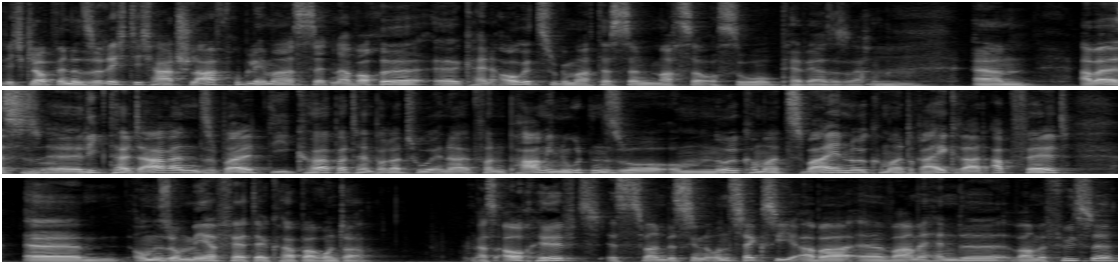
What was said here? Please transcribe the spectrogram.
ich glaube, wenn du so richtig hart Schlafprobleme hast, seit einer Woche äh, kein Auge zugemacht hast, dann machst du auch so perverse Sachen. Ähm, Aber es äh, liegt halt daran, sobald die Körpertemperatur innerhalb von ein paar Minuten so um 0,2, 0,3 Grad abfällt, ähm, umso mehr fährt der Körper runter. Was auch hilft, ist zwar ein bisschen unsexy, aber äh, warme Hände, warme Füße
